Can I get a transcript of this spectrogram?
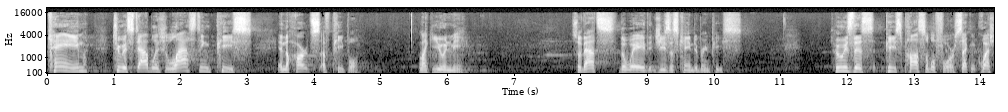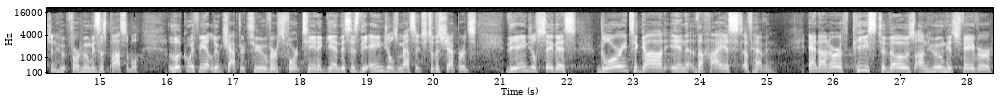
came to establish lasting peace in the hearts of people like you and me. So that's the way that Jesus came to bring peace. Who is this peace possible for? Second question, who, for whom is this possible? Look with me at Luke chapter 2, verse 14. Again, this is the angel's message to the shepherds. The angels say this Glory to God in the highest of heaven, and on earth peace to those on whom his favor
